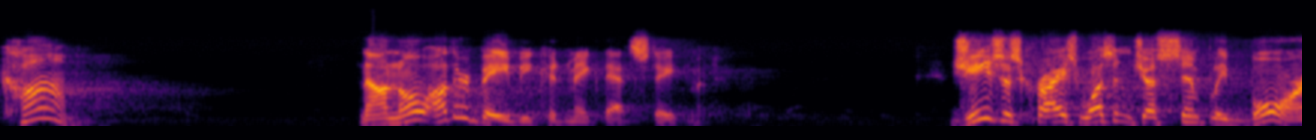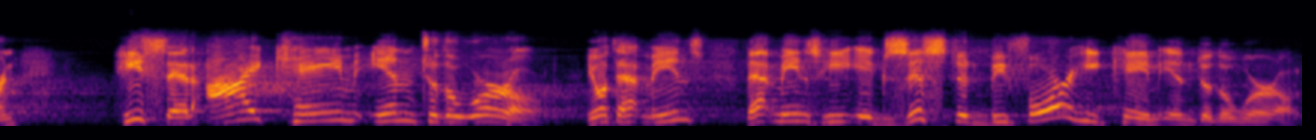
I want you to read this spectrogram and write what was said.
come. Now, no other baby could make that statement. Jesus Christ wasn't just simply born, He said, I came into the world. You know what that means? That means He existed before He came into the world.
